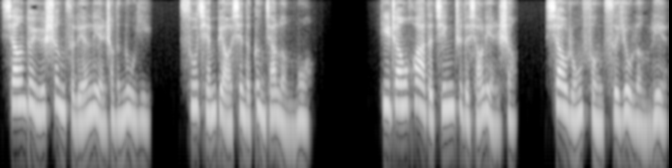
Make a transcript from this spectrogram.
相对于盛子莲脸上的怒意，苏浅表现得更加冷漠，一张画的精致的小脸上，笑容讽刺又冷冽。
